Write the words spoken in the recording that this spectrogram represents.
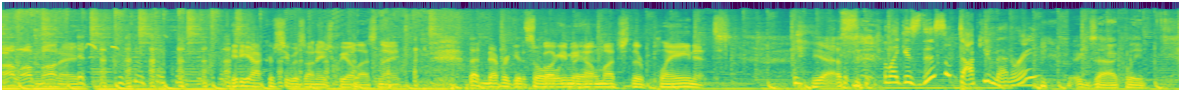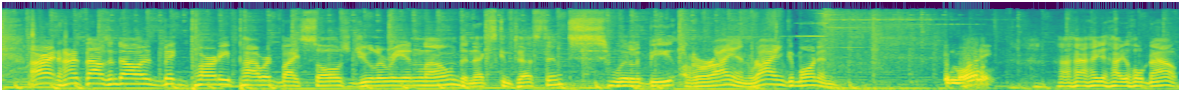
I love money. Idiocracy was on HBO last night. That never gets old. Bugging me man. how much they're playing it. Yes, like, is this a documentary? exactly. All right, hundred thousand dollars big party powered by Sol's Jewelry and Loan. The next contestant will be Ryan. Ryan, good morning. Good morning. How, how, how you holding out?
